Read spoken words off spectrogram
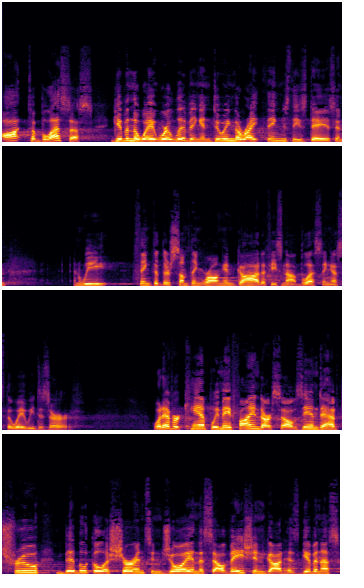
ought to bless us, given the way we're living and doing the right things these days. And, and we think that there's something wrong in God if He's not blessing us the way we deserve. Whatever camp we may find ourselves in, to have true biblical assurance and joy in the salvation God has given us,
